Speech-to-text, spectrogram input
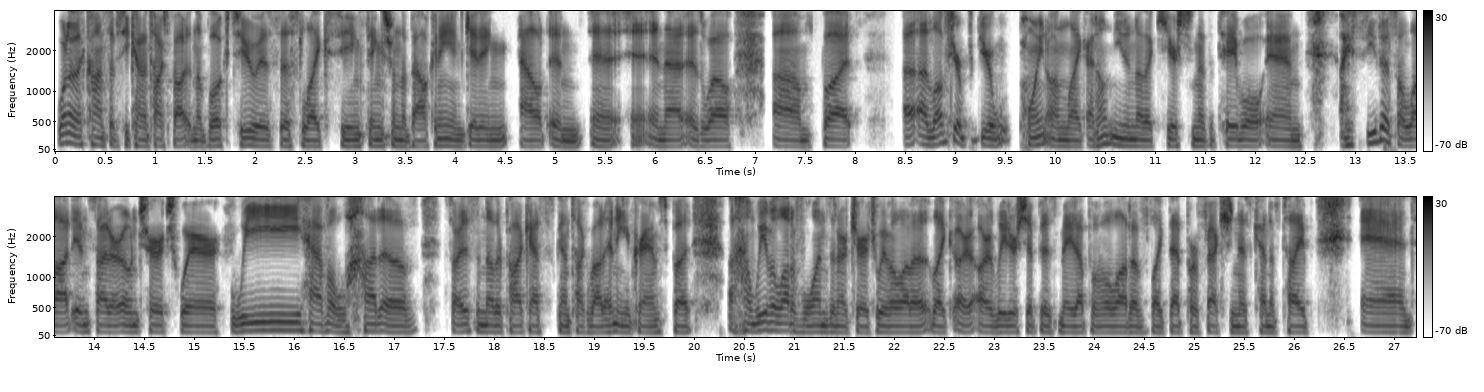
one of the concepts he kind of talks about in the book too is this like seeing things from the balcony and getting out and in that as well. Um, but I loved your your point on like I don't need another Kirsten at the table, and I see this a lot inside our own church where we have a lot of. Sorry, this is another podcast that's going to talk about enneagrams, but uh, we have a lot of ones in our church. We have a lot of like our, our leadership is made up of a lot of like that perfectionist kind of type, and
